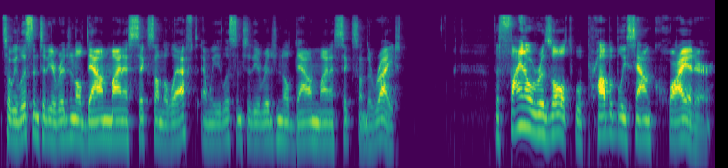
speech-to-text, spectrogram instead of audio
so we listen to the original down minus 6 on the left, and we listen to the original down minus 6 on the right, the final result will probably sound quieter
